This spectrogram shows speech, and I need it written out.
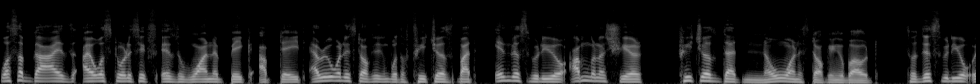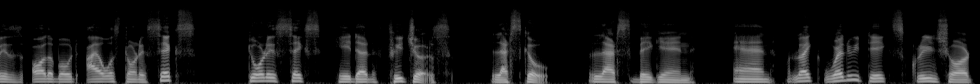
What's up guys, iOS 26 is one big update. Everyone is talking about the features, but in this video, I'm gonna share features that no one is talking about. So this video is all about iOS 26, 26 hidden features. Let's go. Let's begin. And like when we take screenshot,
